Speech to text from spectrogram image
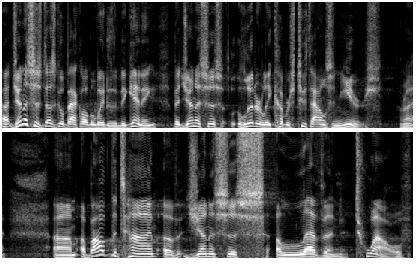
Uh, Genesis does go back all the way to the beginning, but Genesis literally covers 2,000 years, right? Um, about the time of Genesis 11, 12,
